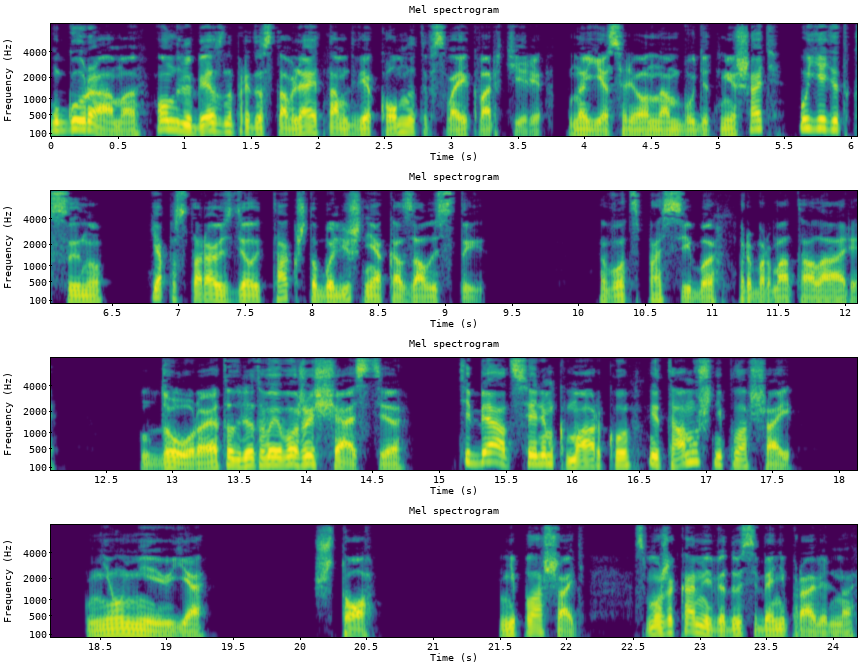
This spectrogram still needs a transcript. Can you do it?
У Гурама. Он любезно предоставляет нам две комнаты в своей квартире. Но если он нам будет мешать, уедет к сыну. Я постараюсь сделать так, чтобы лишней оказалась ты». «Вот спасибо», — пробормотала Ари. «Дура, это для твоего же счастья. Тебя отселим к Марку, и там уж не плашай». «Не умею я». «Что?» «Не плашать. С мужиками веду себя неправильно,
